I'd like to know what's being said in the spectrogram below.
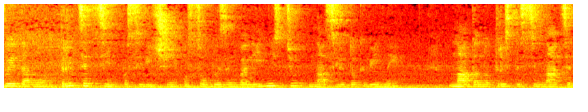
Видано 37 посвідчень особи з інвалідністю внаслідок війни. Надано 317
